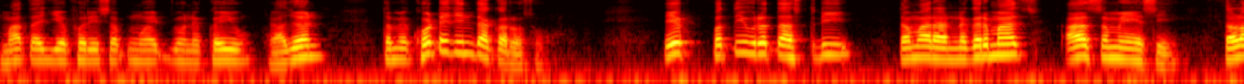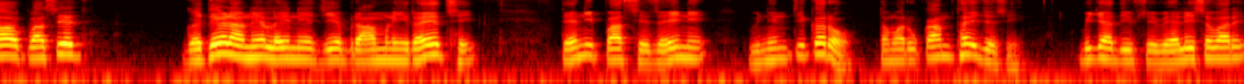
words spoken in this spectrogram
માતાજીએ ફરી સપનું આપ્યું અને કહ્યું, રાજન, તમે ખોટી ચિંતા કરો છો. એક પતિવ્રતા સ્ત્રી તમારા નગરમાં જ આ સમયે છે. તળાવ પાસે જ ગધેડાને લઈને જે બ્રાહ્મણી રહે છે, તેની પાસે જઈને વિનંતી કરો, તમારું કામ થઈ જશે. બીજા દિવસે વહેલી સવારે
